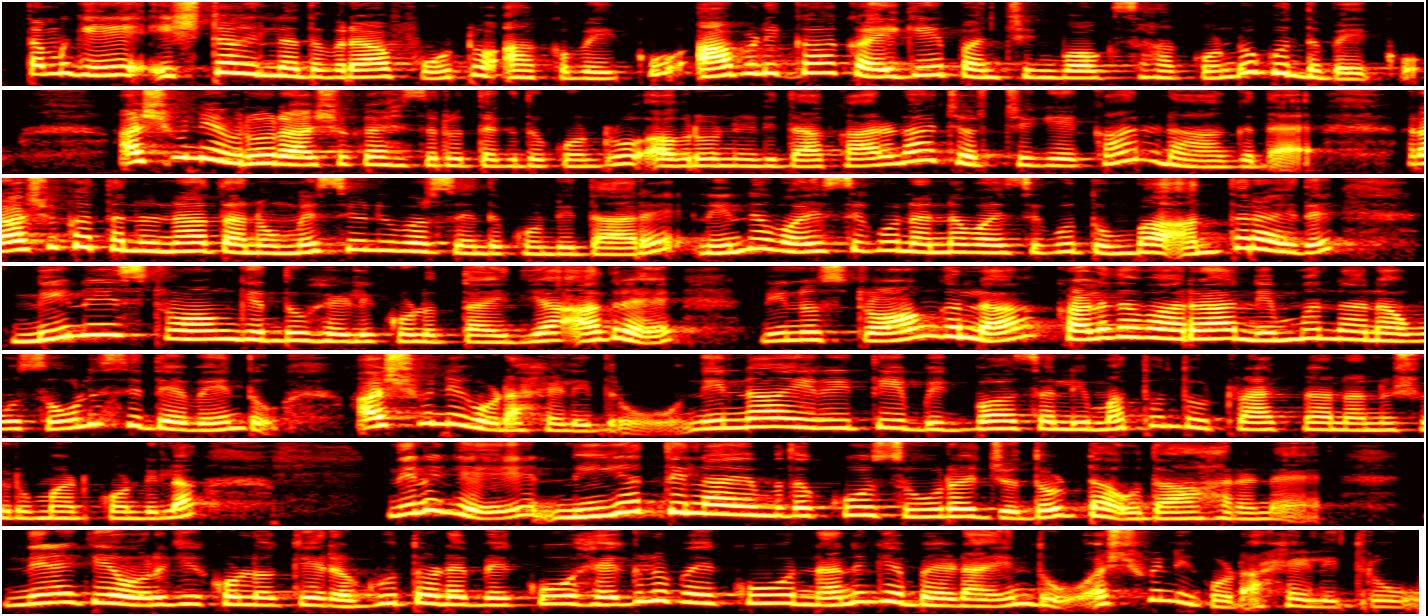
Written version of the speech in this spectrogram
ತಮಗೆ ಇಷ್ಟ ಇಲ್ಲದವರ ಫೋಟೋ ಹಾಕಬೇಕು. ಆ ಬಳಿಕ ಕೈಗೆ ಪಂಚಿಂಗ್ ಬಾಕ್ಸ್ ಹಾಕ್ಕೊಂಡು ಗುದ್ದಬೇಕು. ಅಶ್ವಿನಿ ಅವರು ರಾಶುಕ ಹೆಸರು ತೆಗೆದುಕೊಂಡರು. ಅವರು ನೀಡಿದ ಕಾರಣ ಚರ್ಚೆಗೆ ಕಾರಣ ಆಗಿದೆ. ರಾಶುಕ ತನ್ನನ್ನು ತಾನು ಮಿಸ್ ಯೂನಿವರ್ಸ್ ಎಂದುಕೊಂಡಿದ್ದಾರೆ. ನಿನ್ನ ವಯಸ್ಸಿಗೂ ನನ್ನ ವಯಸ್ಸಿಗೂ ತುಂಬ ಅಂತರ ಇದೆ. ನೀನೇ ಸ್ಟ್ರಾಂಗ್ ಎಂದು ಹೇಳಿಕೊಳ್ಳುತ್ತಾ ಇದೆಯಾ? ಆದರೆ ನೀನು ಸ್ಟ್ರಾಂಗ್ ಅಲ್ಲ. ಕಳೆದ ವಾರ ನಿಮ್ಮನ್ನು ನಾವು ಸೋಲಿಸಿದ್ದೇವೆ ಎಂದು ಅಶ್ವಿನಿ ಕೂಡ ಹೇಳಿದರು. ನಿನ್ನ ಈ ರೀತಿ ಬಿಗ್ ಬಾಸ್ ಅಲ್ಲಿ ಮತ್ತೊಂದು ಟ್ರ್ಯಾಕ್ನ ನಾನು ಶುರು ಮಾಡಿಕೊಂಡಿಲ್ಲ. ನಿನಗೆ ನಿಯತ್ತಿಲ್ಲ ಎಂಬುದಕ್ಕೂ ಸೂರಜ್ ದೊಡ್ಡ ಉದಾಹರಣೆ. ನಿನಗೆ ಒರಗಿಕೊಳ್ಳೋಕೆ ರಘು ತೊಡಬೇಕು ಹೆಗಲು ಬೇಕು ನನಗೆ ಬೇಡ ಎಂದು ಅಶ್ವಿನಿ ಕೂಡ ಹೇಳಿದರು.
